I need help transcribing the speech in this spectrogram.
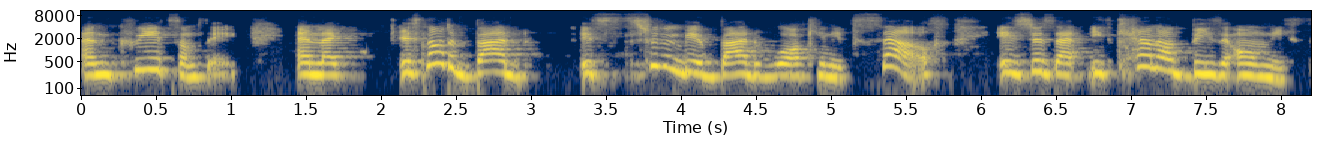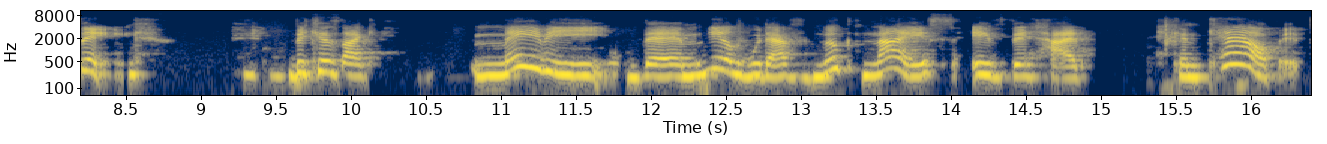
and create something. And like it's not a bad it shouldn't be a bad walk in itself. It's just that it cannot be the only thing. Because like maybe their meal would have looked nice if they had taken care of it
